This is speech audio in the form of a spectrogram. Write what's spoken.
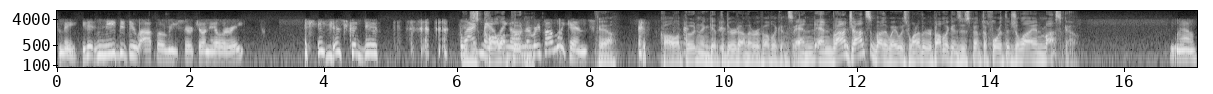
to me. He didn't need to do Oppo research on Hillary. He just could do just call up blackmailing on the Republicans. Yeah. Call up Putin and get the dirt on the Republicans. And and Ron Johnson, by the way, was one of the Republicans who spent the Fourth of July in Moscow. Well,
